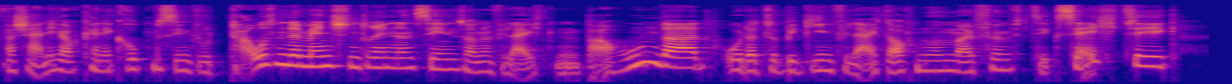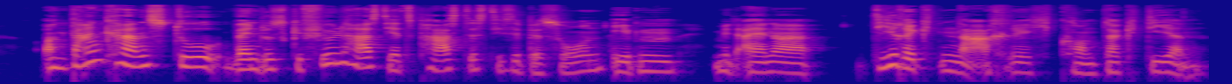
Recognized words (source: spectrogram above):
wahrscheinlich auch keine Gruppen sind, wo tausende Menschen drinnen sind, sondern vielleicht ein paar hundert oder zu Beginn vielleicht auch nur mal 50, 60. Und dann kannst du, wenn du das Gefühl hast, jetzt passt es diese Person, eben mit einer direkten Nachricht kontaktieren.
